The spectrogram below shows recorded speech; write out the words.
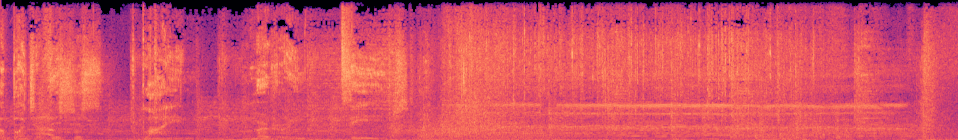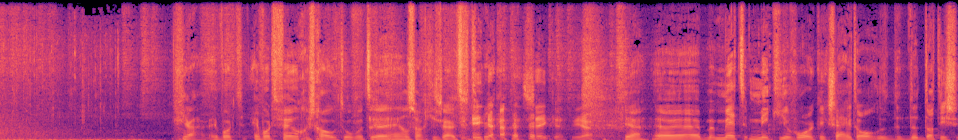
A bunch of vicious, lying, murdering thieves. Ja, er wordt, er wordt veel geschoten om het uh, heel zachtjes uit te drukken. Ja, zeker. Ja. ja, uh, met Mickey Rourke, ik zei het al, dat is...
